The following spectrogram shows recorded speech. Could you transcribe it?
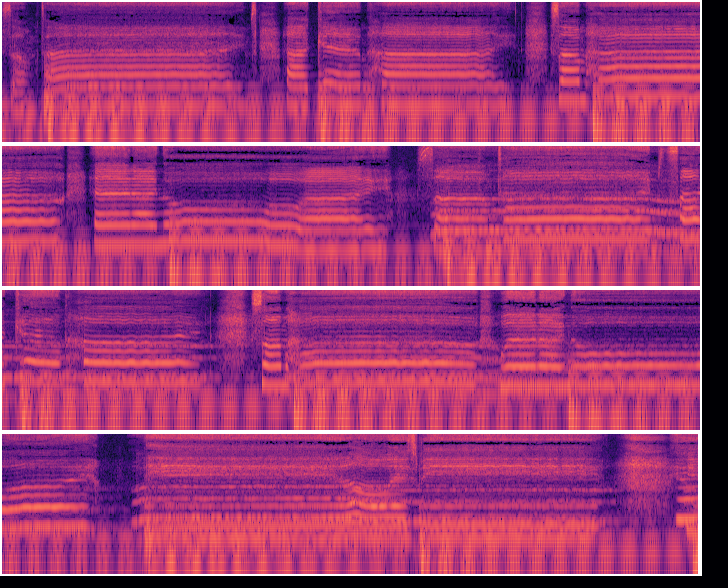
Sometimes I can't hide somehow. You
